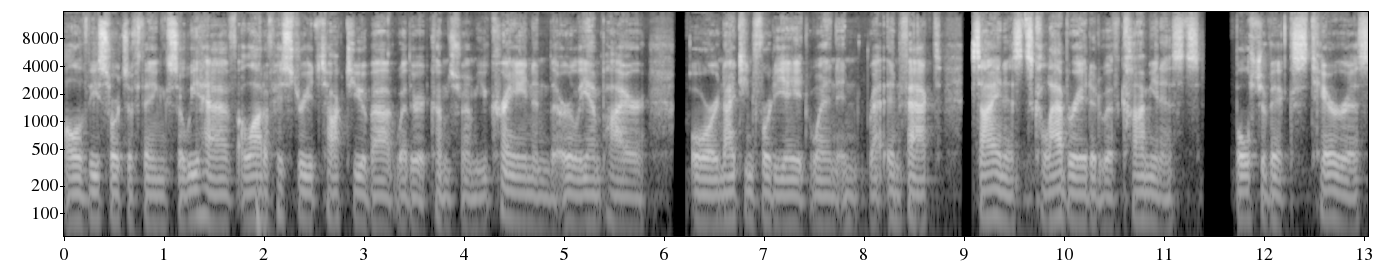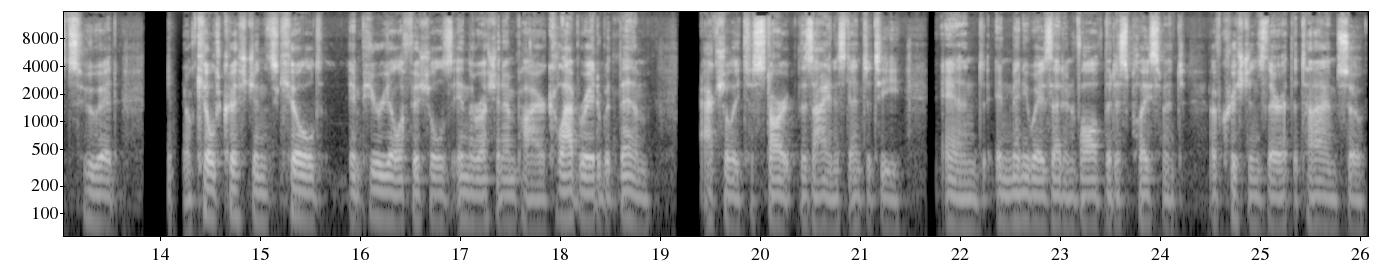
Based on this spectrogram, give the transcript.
all of these sorts of things. So we have a lot of history to talk to you about, whether it comes from Ukraine and the early empire or 1948, when in, in fact Zionists collaborated with communists, Bolsheviks, terrorists who had you know, killed Christians, killed imperial officials in the Russian Empire, collaborated with them actually to start the Zionist entity and in many ways that involved the displacement of Christians there at the time. So,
